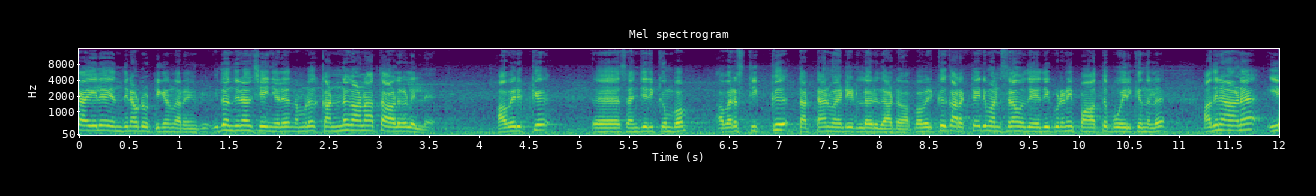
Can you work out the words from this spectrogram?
ടൈൽ എന്തിനാ അവിടെ ഒട്ടിക്കാന്ന് പറയുന്നത് ഇതെന്തിനാണെന്ന് വെച്ച് കഴിഞ്ഞാൽ നമ്മൾ കണ്ണ് കാണാത്ത ആളുകളില്ലേ അവർക്ക് സഞ്ചരിക്കുമ്പം അവരെ സ്റ്റിക്ക് തട്ടാൻ വേണ്ടിയിട്ടുള്ള ഒരു ഇതാട്ടോ. അപ്പോൾ അവർക്ക് കറക്റ്റായിട്ട് മനസ്സിലാവും ഏതി കൂടെ ഈ പാത്ത് പോയിരിക്കുന്നത്. അതിനാണ് ഈ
